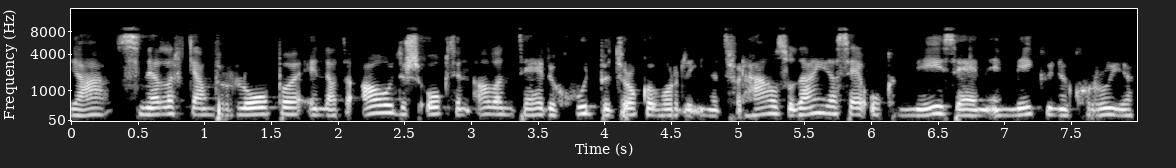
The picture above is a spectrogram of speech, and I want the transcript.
ja, sneller kan verlopen en dat de ouders ook ten allen tijde goed betrokken worden in het verhaal, zodat dat zij ook mee zijn en mee kunnen groeien.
